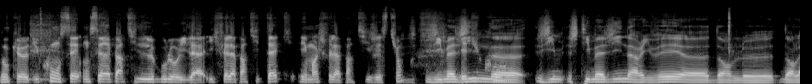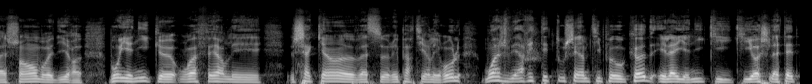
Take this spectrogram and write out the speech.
Donc du coup, on s'est on s'est réparti le boulot. Il a il fait la partie tech et moi je fais la partie gestion. J'imagine, euh, je t'imagine arriver euh, dans le dans la chambre et dire bon Yannick, on va faire les, chacun va se répartir les rôles. Moi, je vais arrêter de toucher un petit peu au code. Et là, Yannick qui, qui hoche la tête.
